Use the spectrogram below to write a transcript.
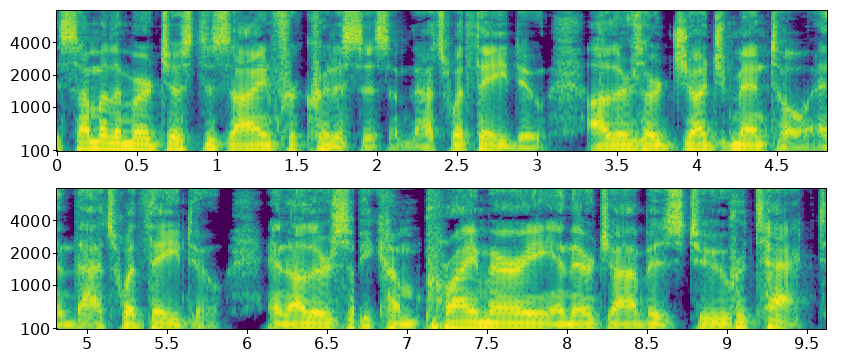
some of them are just designed for criticism. That's what they do. Others are judgmental and that's what they do. And others become primary and their job is to protect.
